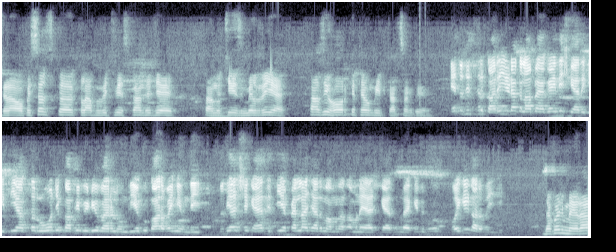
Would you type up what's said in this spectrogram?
ਜਿਹੜਾ ਆਫਿਸਰਸ ਕਲੱਬ ਵਿੱਚ ਵੀ ਇਸ ਤਰ੍ਹਾਂ ਦੇ ਜੇ ਤੁਹਾਨੂੰ ਚੀਜ਼ ਮਿਲ ਰਹੀ ਹੈ ਤਾਂ ਅਸੀਂ ਹੋਰ ਕਿੱਥੇ ਉਮੀਦ ਕਰ ਸਕਦੇ ਹਾਂ। ਇਹ ਤੁਸੀਂ ਸਰਕਾਰੀ ਜਿਹੜਾ ਕਲੱਬ ਹੈਗਾ ਇਹਦੀ ਸ਼ਿਕਾਇਤ ਕੀਤੀ ਹੈ। ਅਕਸਰ ਰੋਜ਼ ਕਾਫੀ ਵੀਡੀਓ ਵਾਇਰਲ ਹੁੰਦੀ ਹੈ ਕੋਈ ਕਾਰਵਾਈ ਨਹੀਂ ਹੁੰਦੀ। ਤੁਸੀਂ ਅੱਜ ਸ਼ਿਕਾਇਤ ਦਿੱਤੀ ਹੈ ਪਹਿਲਾਂ ਸ਼ਾਇਦ ਮਾਮਲਾ ਸਾਹਮਣੇ ਆਇਆ ਸ਼ਿਕਾਇਤ ਨੂੰ ਲੈ ਕੇ ਵੀ ਹੋਏਗੀ ਕਾਰਵਾਈ ਜੀ? ਦੇਖੋ ਜੀ ਮੇਰਾ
